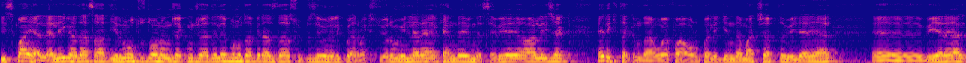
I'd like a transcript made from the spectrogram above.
İspanya La Liga'da saat 20.30'da oynanacak mücadele. Bunu da biraz daha sürprize yönelik vermek istiyorum. Villarreal kendi evinde Sevilla'yı ağırlayacak. Her iki takım da UEFA Avrupa Ligi'nde maç yaptı. Villarreal, e, Villarreal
